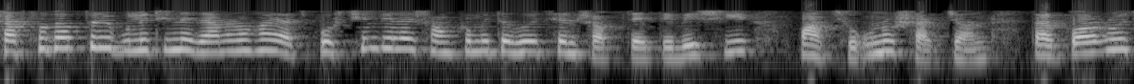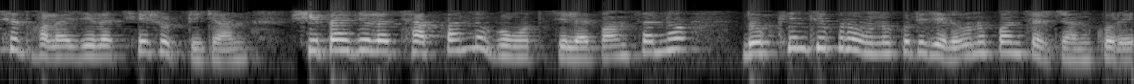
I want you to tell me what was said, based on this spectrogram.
স্বাস্থ্য দপ্তরের বুলেটিনে জানানো হয়, আজ পশ্চিম জেলায় সংক্রমিত হয়েছেন সবচাইতে বেশি পাঁচশো উনষাট জন। তারপর রয়েছে ধলাই জেলার ছেষট্টি জন, সিপাহী জেলার ছাপ্পান্ন, গোমতী জেলায় পঞ্চান্ন, দক্ষিণ ত্রিপুরা ঊনকোটি জেলায় উনপঞ্চাশ জন করে।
